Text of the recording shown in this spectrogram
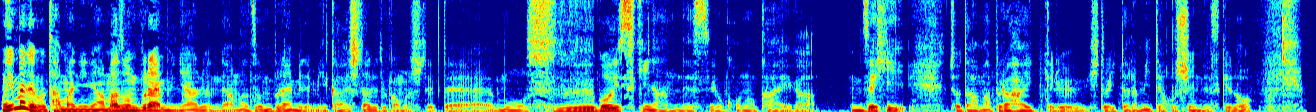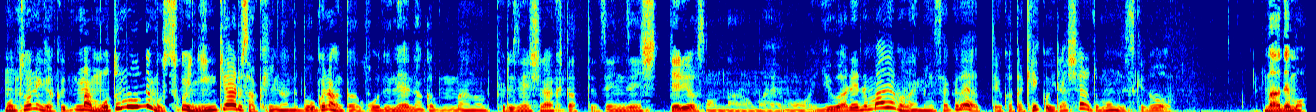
もう今でもたまにね、Amazon プライムにあるんで、Amazon プライムで見返したりとかもしてて、もうすごい好きなんですよ、この回が。ぜひ、ちょっとアマプラ入ってる人いたら見てほしいんですけど、もうとにかく、まあ、もともとでもすごい人気ある作品なんで、僕なんかここでね、なんか、あの、プレゼンしなくたって全然知ってるよ、そんなの、お前。もう言われるまでもない名作だよっていう方結構いらっしゃると思うんですけど、まあでも、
